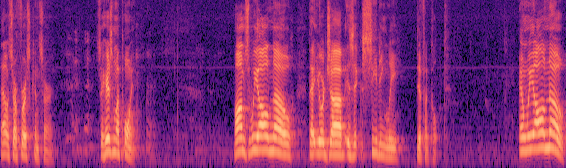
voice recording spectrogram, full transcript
that was her first concern. So here's my point Moms, we all know that your job is exceedingly difficult. And we all know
